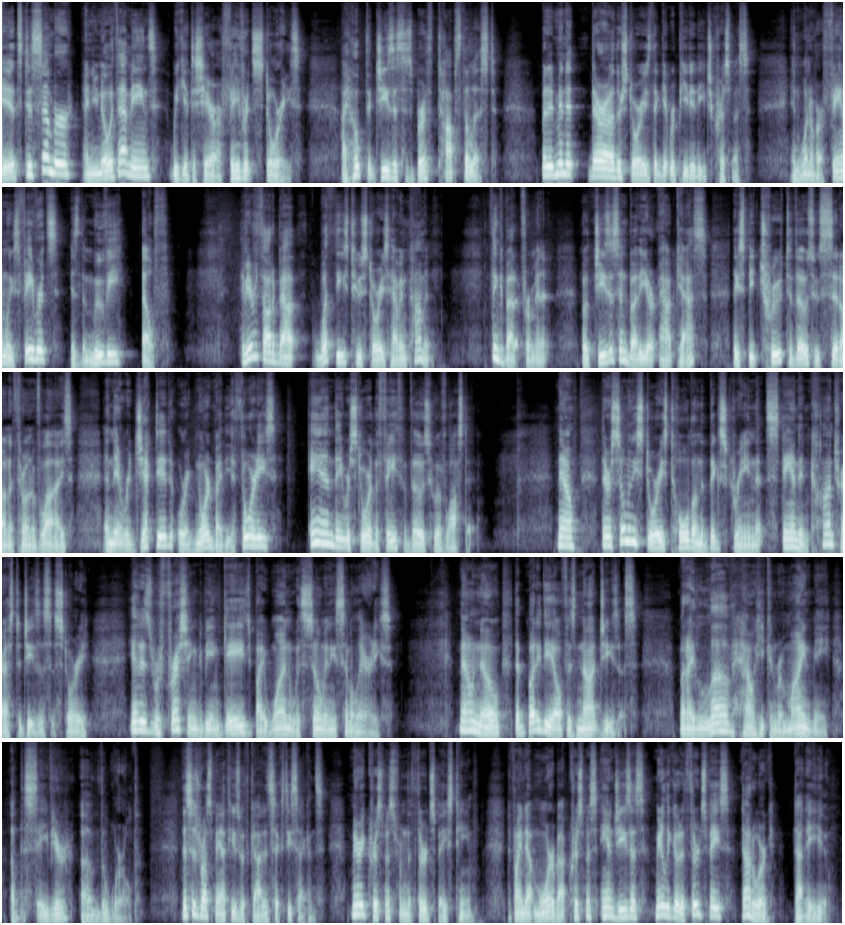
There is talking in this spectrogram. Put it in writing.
It's December, and you know what that means. We get to share our favorite stories. I hope that Jesus' birth tops the list. But admit it, there are other stories that get repeated each Christmas. And one of our family's favorites is the movie Elf. Have you ever thought about what these two stories have in common? Think about it for a minute. Both Jesus and Buddy are outcasts. They speak truth to those who sit on a throne of lies, and they're rejected or ignored by the authorities, and they restore the faith of those who have lost it. Now, there are so many stories told on the big screen that stand in contrast to Jesus' story, yet it is refreshing to be engaged by one with so many similarities. Now, know that Buddy the Elf is not Jesus, but I love how he can remind me of the Savior of the world. This is Russ Matthews with God in 60 Seconds. Merry Christmas from the Third Space team. To find out more about Christmas and Jesus, merely go to thirdspace.org.au.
